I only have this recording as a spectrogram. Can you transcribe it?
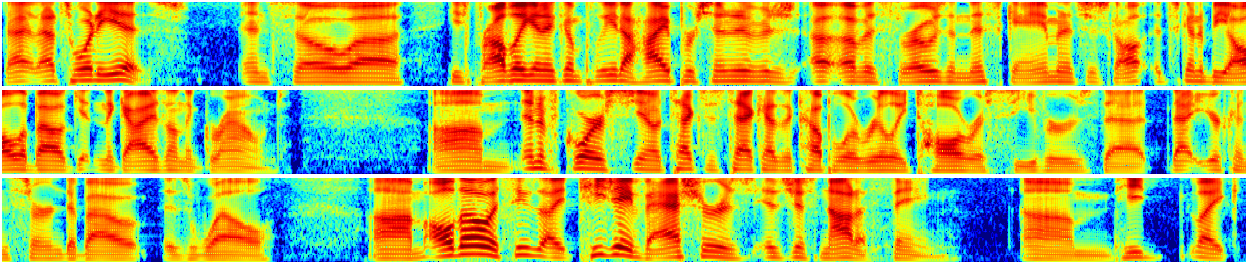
That, that's what he is and so uh, he's probably going to complete a high percentage of his throws in this game, and it's just all, it's going to be all about getting the guys on the ground. Um, and of course, you know Texas Tech has a couple of really tall receivers that that you're concerned about as well. Um, although it seems like T.J. Vasher is, is just not a thing. Um, he like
